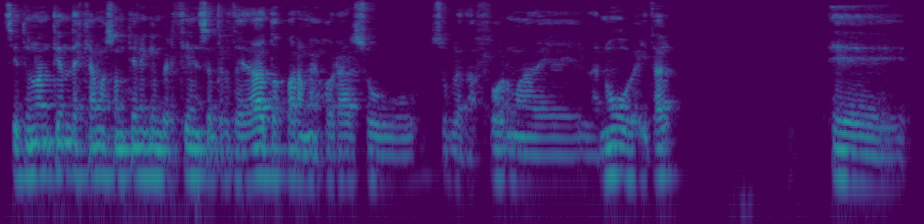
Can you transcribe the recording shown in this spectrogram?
si tú no entiendes que Amazon tiene que invertir en centros de datos para mejorar su, su plataforma de la nube y tal, eh,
